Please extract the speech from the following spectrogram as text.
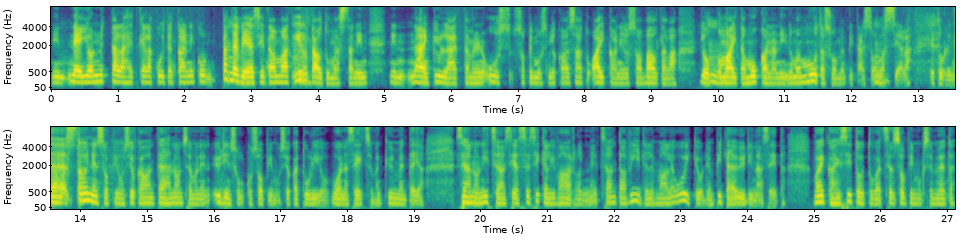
niin ne ei ole nyt tällä hetkellä kuitenkaan niin kuin päteviä mm. ja siitä on maat mm. irtautumassa, niin, niin näen kyllä, että tämmöinen uusi sopimus, joka on saatu aikaan ja jossa on valtava joukko mm. maita mukana, niin ilman muuta Suomen pitäisi olla mm. siellä eturintamassa. Tämä toinen sopimus, joka on, tämähän on semmoinen ydinsulkusopimus, joka tuli jo vuonna 70 ja sehän on itse asiassa sikäli vaarallinen, että se antaa viidelle maalle oikeuden pitää ydinaseita, vaikka he sitoutuvat sen sopimuksen myötä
